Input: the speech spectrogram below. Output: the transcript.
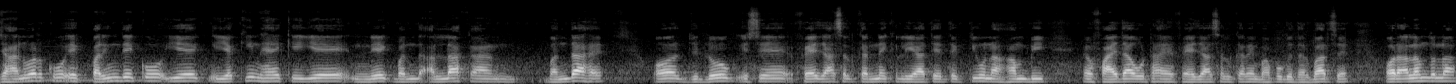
जानवर को एक परिंदे को ये यकीन है कि ये नेक बंदा अल्लाह का बंदा है और जो लोग इसे फैज़ हासिल करने के लिए आते थे, क्यों ना हम भी फ़ायदा उठाएँ, फैज़ हासिल करें बापू के दरबार से। और अलहमदिल्ला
